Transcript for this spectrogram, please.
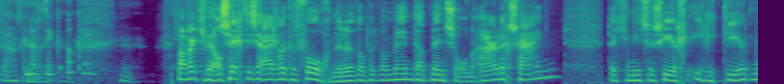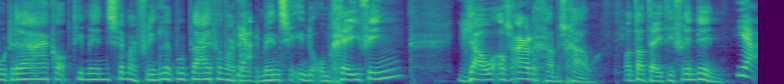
Ja, oké. Toen dacht ik, oké. Maar wat je wel zegt is eigenlijk het volgende. Dat op het moment dat mensen onaardig zijn, dat je niet zozeer geïrriteerd moet raken op die mensen, maar vriendelijk moet blijven, waardoor Ja. de mensen in de omgeving jou als aardig gaan beschouwen. Want dat deed die vriendin. Ja,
